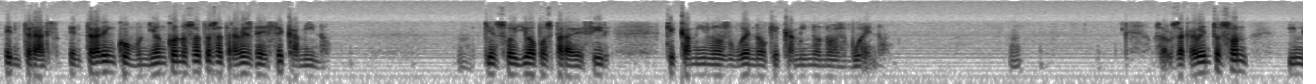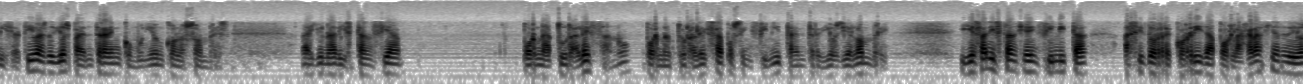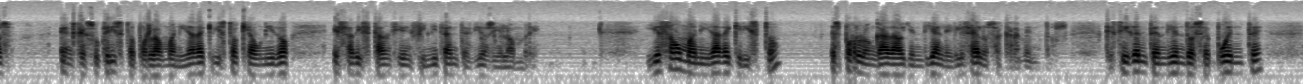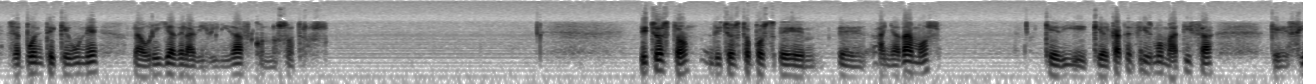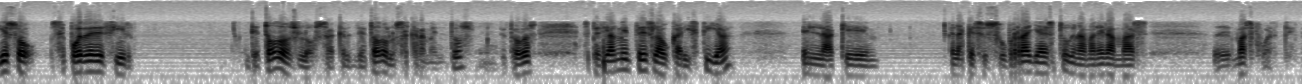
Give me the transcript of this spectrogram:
entrar, entrar en comunión con nosotros a través de ese camino. ¿Quién soy yo pues para decir qué camino es bueno, qué camino no es bueno? O sea, los sacramentos son iniciativas de Dios para entrar en comunión con los hombres. Hay una distancia por naturaleza, ¿no? Por naturaleza pues infinita entre Dios y el hombre. Y esa distancia infinita ha sido recorrida por la gracia de Dios en Jesucristo, por la humanidad de Cristo que ha unido esa distancia infinita entre Dios y el hombre. Y esa humanidad de Cristo es prolongada hoy en día en la Iglesia de los Sacramentos, que sigue entendiendo ese puente, ese puente que une la orilla de la divinidad con nosotros. Dicho esto, dicho esto, pues eh, eh, añadamos que, que el catecismo matiza que si eso se puede decir de todos los de todos los sacramentos, de todos, especialmente es la Eucaristía en la que en la que se subraya esto de una manera más eh, más fuerte.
